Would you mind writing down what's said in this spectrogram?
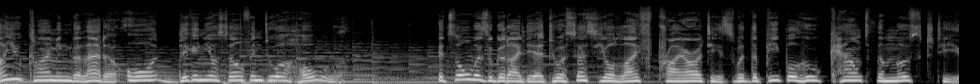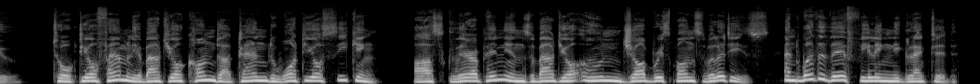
Are you climbing the ladder or digging yourself into a hole? It's always a good idea to assess your life priorities with the people who count the most to you. Talk to your family about your conduct and what you're seeking. Ask their opinions about your own job responsibilities and whether they're feeling neglected.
